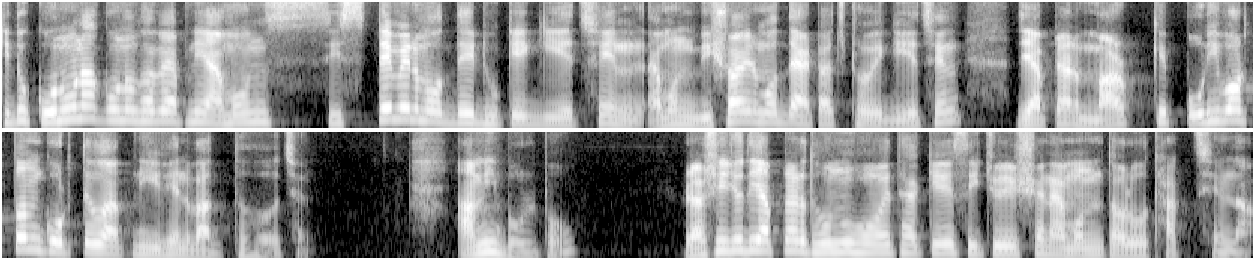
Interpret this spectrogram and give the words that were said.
কিন্তু কোনো না কোনোভাবে আপনি এমন সিস্টেমের মধ্যে ঢুকে গিয়েছেন, এমন বিষয়ের মধ্যে অ্যাটাচড হয়ে গিয়েছেন যে আপনার মার্ককে পরিবর্তন করতেও আপনি ইভেন বাধ্য হয়েছেন। আমি বলব রাশি যদি আপনার ধনু হয়ে থাকে সিচুয়েশন এমনতর থাকছে না।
